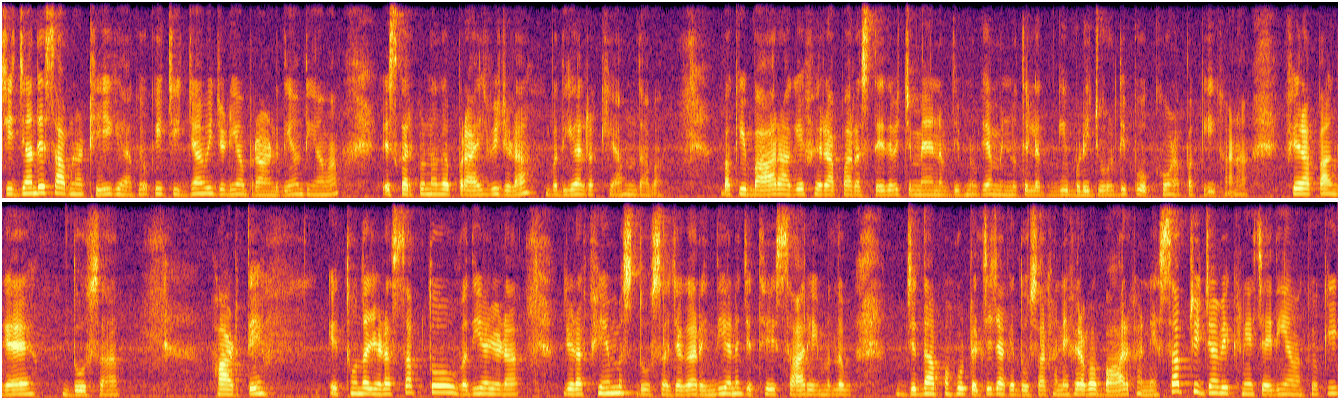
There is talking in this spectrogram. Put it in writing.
ਚੀਜ਼ਾਂ ਦੇ ਹਿਸਾਬ ਨਾਲ ਠੀਕ ਆ, ਕਿਉਂਕਿ ਚੀਜ਼ਾਂ ਵੀ ਜਿਹੜੀਆਂ ਬ੍ਰਾਂਡ ਦੀਆਂ ਹੁੰਦੀਆਂ ਵਾ, ਇਸ ਕਰਕੇ ਉਹਨਾਂ ਦਾ ਪ੍ਰਾਈਸ ਵੀ ਜਿਹੜਾ ਵਧੀਆ ਰੱਖਿਆ ਹੁੰਦਾ ਵਾ। ਬਾਕੀ ਬਾਹਰ ਆ ਗਏ ਫਿਰ ਆਪਾਂ ਰਸਤੇ ਦੇ ਵਿੱਚ ਮੈਂ ਨਵਦੀਪ ਨੂੰ ਕਿਹਾ, ਮੈਨੂੰ ਤੇ ਲੱਗੀ ਬੜੀ ਜ਼ੋਰ ਦੀ ਭੁੱਖ, ਹੁਣ ਆਪਾਂ ਕੀ ਖਾਣਾ? ਫਿਰ ਆਪਾਂ ਗਏ, ਡੋਸਾ, ਹਾਟ ਤੇ। ਇੱਥੋਂ ਦਾ ਜਿਹੜਾ ਸਭ ਤੋਂ ਵਧੀਆ ਜਿਹੜਾ ਜਿਹੜਾ ਫੇਮਸ ਡੋਸਾ ਜਗ੍ਹਾ ਰਹਿੰਦੀ ਹੈ ਨਾ, ਜਿੱਥੇ ਸਾਰੇ ਮਤਲਬ ਜਿੱਦਾਂ ਆਪਾਂ ਹੋਟਲ 'ਚ ਜਾ ਕੇ ਡੋਸਾ ਖਾਣੇ ਫਿਰ ਆਪਾਂ ਬਾਹਰ ਖਾਣੇ ਸਭ ਚੀਜ਼ਾਂ ਵੇਖਣੀਆਂ ਚਾਹੀਦੀਆਂ ਵਾ, ਕਿਉਂਕਿ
